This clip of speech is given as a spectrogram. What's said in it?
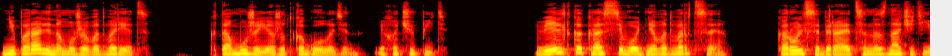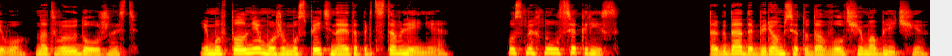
Не пора ли нам уже во дворец? К тому же я жутко голоден и хочу пить. Вельт как раз сегодня во дворце. Король собирается назначить его на твою должность. И мы вполне можем успеть на это представление. Усмехнулся Крис. Тогда доберемся туда в волчьем обличье.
